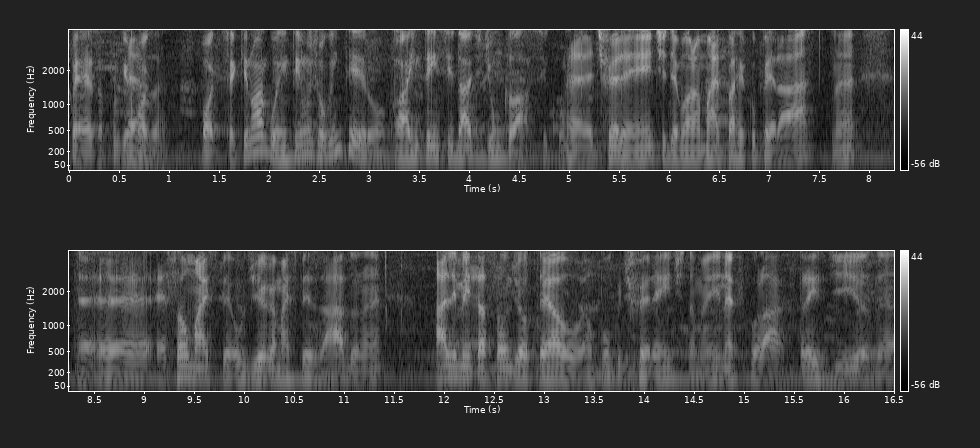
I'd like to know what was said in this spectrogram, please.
Pesa, porque pesa. Pode, pode ser que não aguentem o jogo inteiro. A intensidade de um clássico. É, é diferente, demora mais é. para recuperar, né? É, é, é, são mais, o Diego é mais pesado, né? A alimentação de hotel é um pouco diferente também, né? Ficou lá três dias, né?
